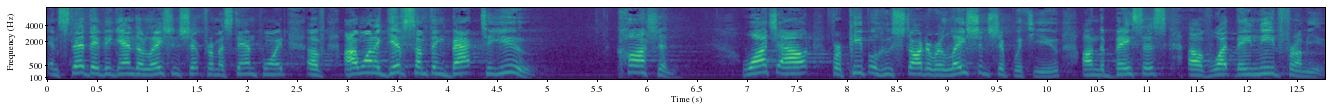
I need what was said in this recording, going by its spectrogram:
Instead, they began the relationship from a standpoint of, I want to give something back to you. Caution. Watch out for people who start a relationship with you on the basis of what they need from you.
